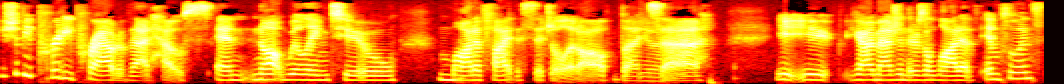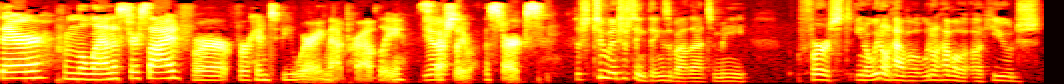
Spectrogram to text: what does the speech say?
you should be pretty proud of that house and not willing to modify the sigil at all. But Yeah. uh, you, you you gotta imagine there's a lot of influence there from the Lannister side for for him to be wearing that proudly, especially but- around the Starks. There's two interesting things about that to me. First, you know, we don't have a we don't have a, a huge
